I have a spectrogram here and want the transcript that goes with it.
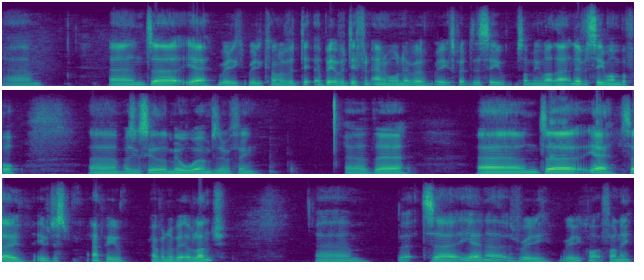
Um, and uh, yeah, really, really kind of a, a, bit of a different animal. Never really expected to see something like that. Never seen one before. Uh, as you can see, the mealworms and everything uh, there. And uh, yeah, so he was just happy having a bit of lunch. Um, but uh, yeah, no, that was really, really quite funny.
